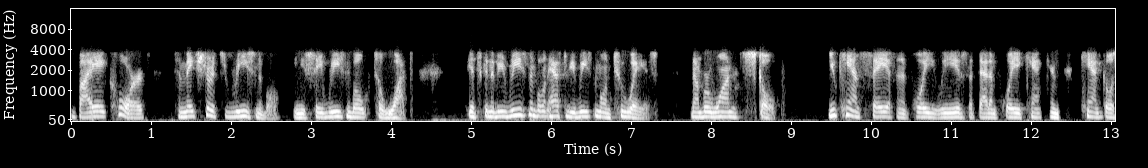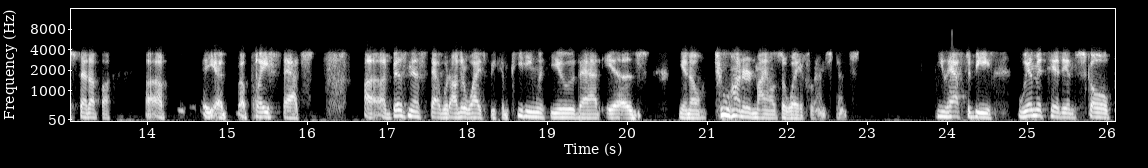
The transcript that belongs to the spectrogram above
by a court to make sure it's reasonable. And you say reasonable to what? It's going to be reasonable. It has to be reasonable in two ways. Number one, scope. You can't say if an employee leaves that that employee can't can, can't go set up a a, a, a place that's a, a business that would otherwise be competing with you that is you know 200 miles away, for instance you have to be limited in scope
